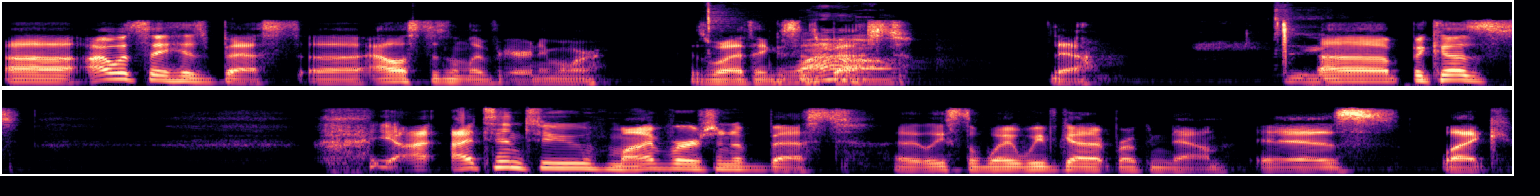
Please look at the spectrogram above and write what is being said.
Uh, I would say his best. Uh, Alice doesn't live here anymore. Is what I think is wow. his best. Yeah. Uh, because yeah, I, I, tend to my version of best, at least the way we've got it broken down, is like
